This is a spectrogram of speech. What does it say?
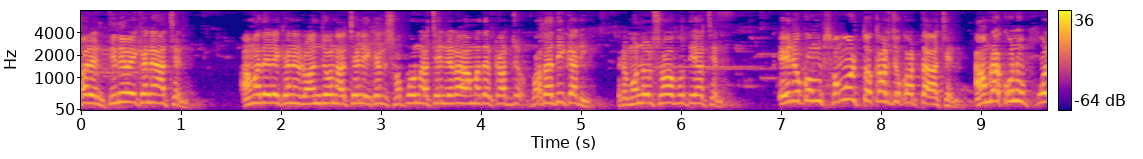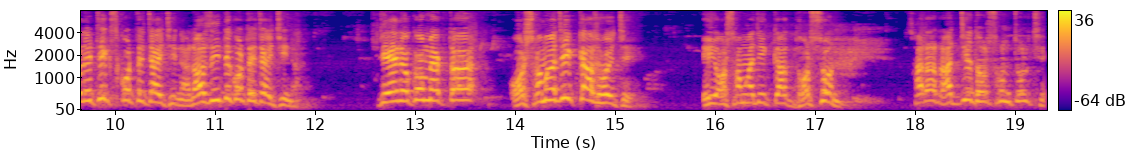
সরেন, তিনিও এখানে আছেন। আমাদের এখানে রঞ্জন আছেন, এখানে স্বপন আছেন, এরা আমাদের কার্য, পদাধিকারী এটা মণ্ডল সভাপতি আছেন। এরকম সমস্ত কার্যকর্তা আছেন। আমরা কোনো পলিটিক্স করতে চাইছি না, রাজনীতি করতে চাইছি না। যে এরকম একটা অসামাজিক কাজ হয়েছে, এই অসামাজিক কাজ ধর্ষণ, সারা রাজ্যে ধর্ষণ চলছে।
